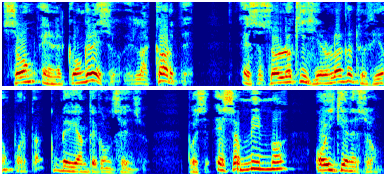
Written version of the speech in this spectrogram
son en el Congreso, en las Cortes. Esos son los que hicieron la Constitución mediante consenso. Pues esos mismos, hoy quiénes son?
